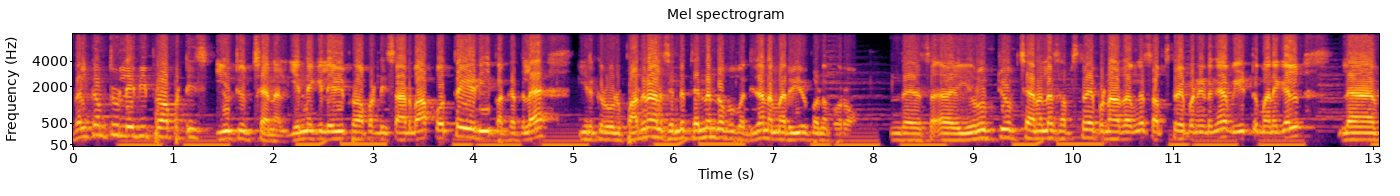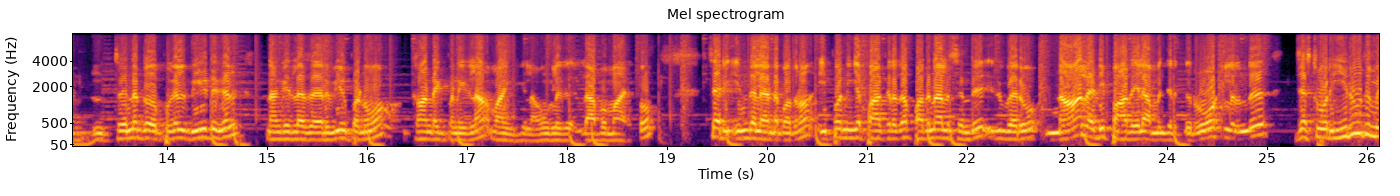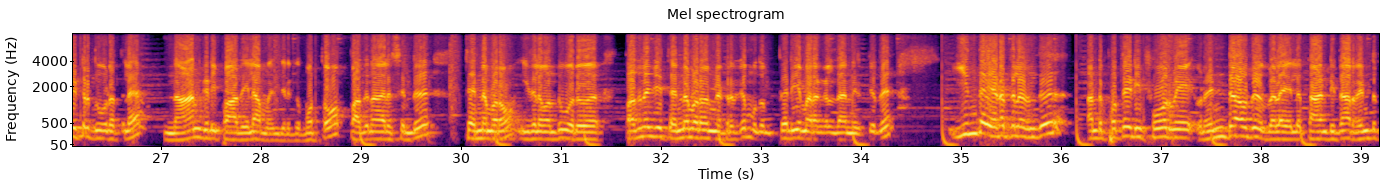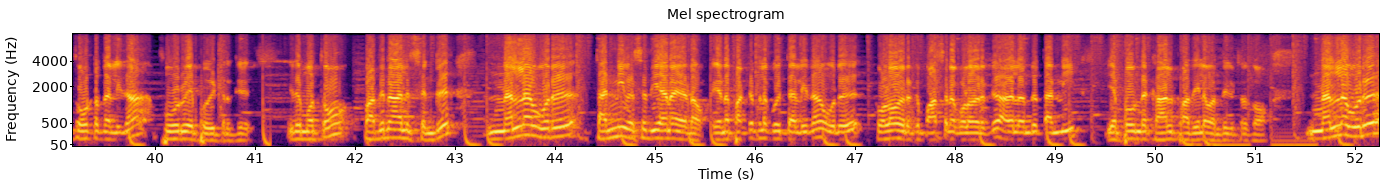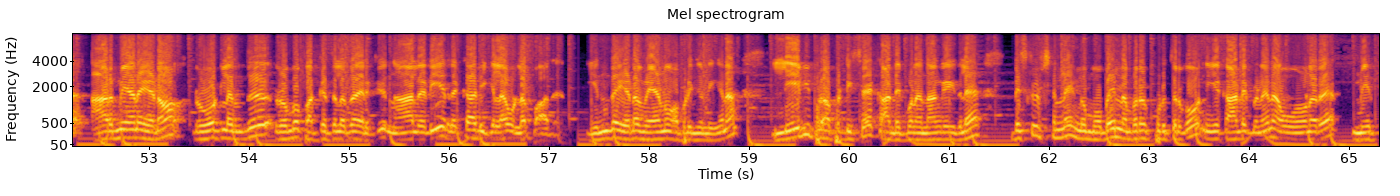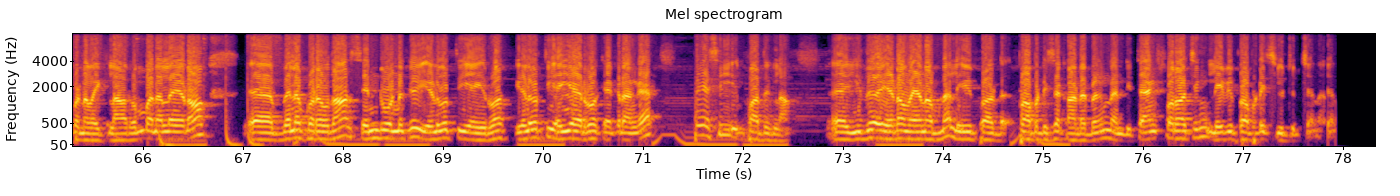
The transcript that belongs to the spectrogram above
Welcome to Levi properties YouTube channel இன்னைக்கு Levi property சார்பா பொத்தையடி பக்கத்துல இருக்கிற ஒரு பதினாலு சென்ட் தென்னந்தோப்பு பத்தி தான் நம்ம ரிவ்யூ பண்ண போறோம். இந்த ச- யூடியூப் சேனலை சப்ஸ்கிரைப் பண்ணாதவங்க சப்ஸ்கிரைப் பண்ணிடுங்க. வீட்டு மனைகள் இல்ல தென்னந்தோப்புகள் வீடுகள் நாங்க இதுல ரிவ்யூ பண்ணுவோம். காண்டாக்ட் பண்ணிக்கலாம் வாங்கிக்கலாம். உங்களுக்கு லாபமா இருக்கும். சரி இந்த லேண்டை பார்த்தோம் இப்போ நீங்க பாக்குறதா பதினாலு சென்ட். இது வெறும் நாலு அடி பாதையில அமைஞ்சிருக்கு. ரோட்ல இருந்து ஜஸ்ட் ஒரு இருபது மீட்டர் தூரத்துல நான்கு அடி பாதையில அமைஞ்சிருக்கு. மொத்தம் பதினாறு சென்று தென்னை மரம். இதுல வந்து ஒரு பதினஞ்சு தென்னை மரம் இருக்கு. முதல் பெரிய மரங்கள் தான் இருக்குது. இந்த இடத்துல இருந்து அந்த பொத்தேடி ஃபோர் வே ரெண்டாவது விலையில தாண்டி தான் ரெண்டு தோட்டம் தள்ளி தான் ஃபோர் வே போயிட்டு இருக்கு இது மொத்தம் பதினாலு சென்று நல்ல ஒரு தண்ணி வசதியான இடம். ஏன்னா பக்கத்துல போய் தள்ளி தான் ஒரு குளம் இருக்கு பாசன குளம் இருக்கு. அதுல இருந்து தண்ணி எப்போ இந்த கால் பாதையில வந்துகிட்டு இருக்கோம். நல்ல ஒரு அருமையான இடம். ரோட்ல இருந்து ரொம்ப பக்கத்துல தான் இருக்கு. நாலடி ரெக்கார்டிக்கலா உள்ள பாதை. இந்த இடம் வேணும் அப்படின்னு சொன்னீங்கன்னா லேவி ப்ராப்பர்ட்டிஸை கான்டாக்ட் பண்ண. நாங்க இதுல டிஸ்கிரிப்ஷன்ல எங்க மொபைல் நம்பரை கொடுத்துருக்கோம். நீங்க கான்டாக்ட் பண்ண. நான் மீட் பண்ண வைக்கலாம். ரொம்ப நல்ல இடம். விலை குறைவு தான். சென்ட் ஒண்ணுக்கு எழுபத்தி ஐயாயிரம் ரூபா எழுபத்தி ஐயாயிரம் ரூபாய் கேட்குறாங்க பேசி பாத்துக்கலாம். இது இடம் வேணும் அப்படின்னா லேவி ப்ராப்பர்ட்டிஸை கான்டாக்ட் பண்ணுங்க. நன்றி. தேங்க்ஸ் ஃபார் வாட்சிங் லேவி ப்ராப்பர்ட்டிஸ் யூடியூப் சேனல்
